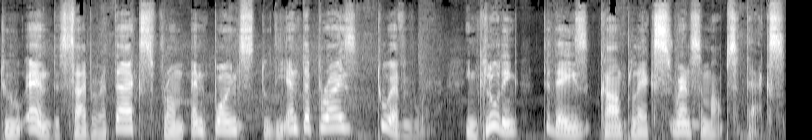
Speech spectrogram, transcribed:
to end cyber attacks from endpoints to the enterprise to everywhere, including today's complex ransom ops attacks.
